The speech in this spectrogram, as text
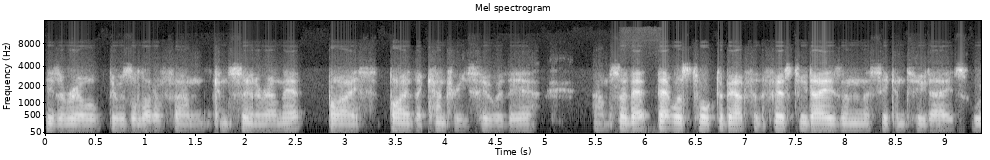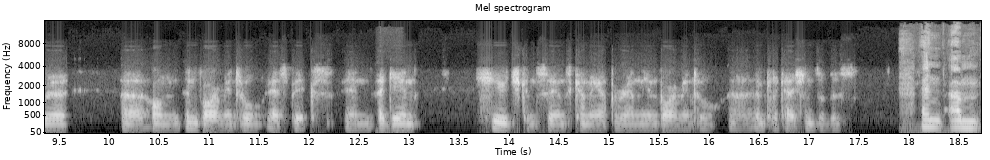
there's a real there was a lot of um, concern around that by by the countries who were there. Um, so that that was talked about for the first two days, and the second two days were uh, on environmental aspects, and again, huge concerns coming up around the environmental uh, implications of this. And um,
